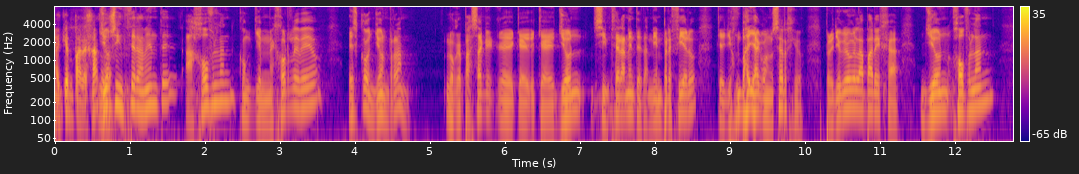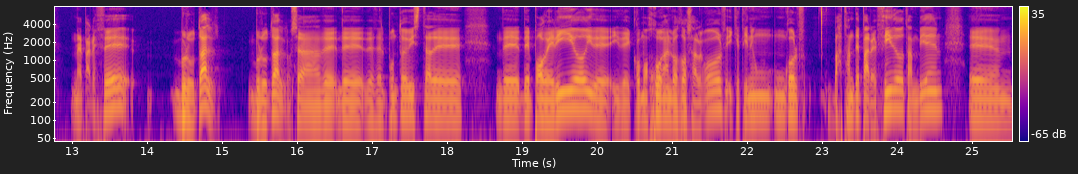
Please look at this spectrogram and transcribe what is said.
Hay que emparejarlo. Yo, sinceramente, a Hofland, con quien mejor le veo, es con John Ram. Lo que pasa que, que, que, John, sinceramente, también prefiero que John vaya con Sergio. Pero yo creo que la pareja John Hofland me parece brutal brutal. O sea, desde el punto de vista de, poderío y de, cómo juegan los dos al golf y que tienen un, golf bastante parecido también. Eh,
